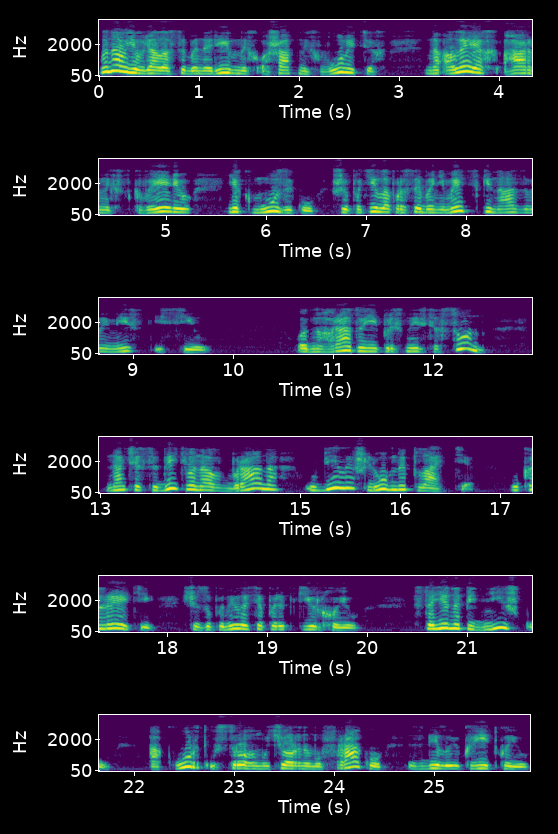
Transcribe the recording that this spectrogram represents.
Вона уявляла себе на рівних ошатних вулицях, на алеях гарних скверів, як музику, шепотіла про себе німецькі назви міст і сіл. Одного разу їй приснився сон, наче сидить вона вбрана у біле шлюбне плаття, у кареті, що зупинилася перед кірхою, стає на підніжку, а курт у строгому чорному фраку з білою квіткою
